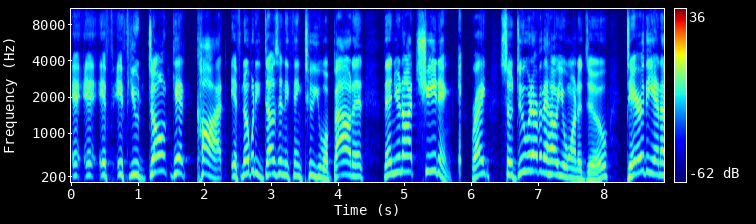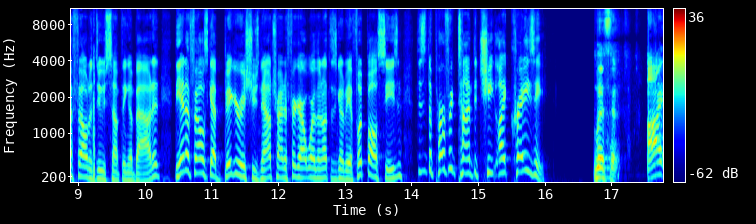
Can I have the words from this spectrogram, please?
If if you don't get caught, if nobody does anything to you about it, then you're not cheating, right? So do whatever the hell you want to do. Dare the NFL to do something about it. The NFL's got bigger issues now, trying to figure out whether or not there's going to be a football season. This is the perfect time to cheat like crazy. Listen, I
